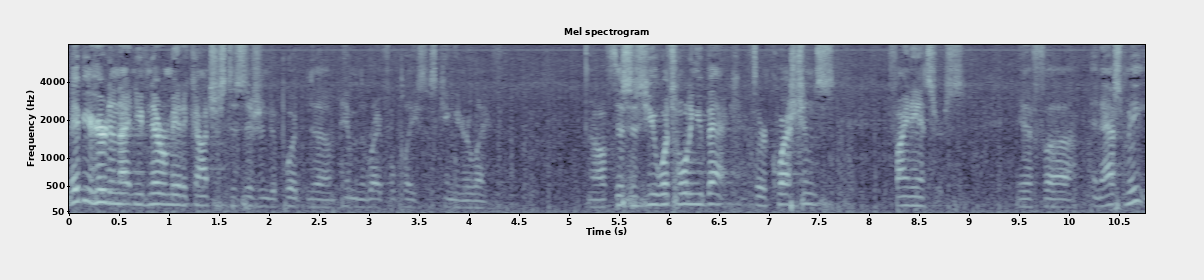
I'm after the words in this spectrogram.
Maybe you're here tonight and you've never made a conscious decision to put uh, him in the rightful place as king in your life. Now, if this is you, what's holding you back? If there are questions, find answers. If uh, and ask me.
